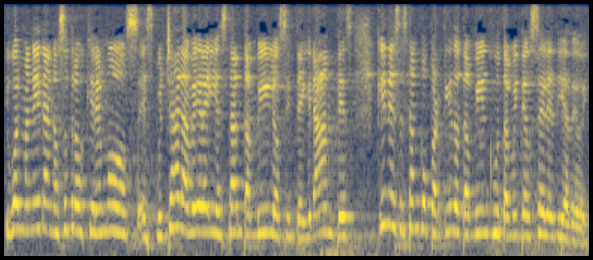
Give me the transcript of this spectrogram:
Igual manera, nosotros queremos escuchar, a ver, ahí están también los integrantes, quienes están compartiendo también juntamente a usted el día de hoy.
